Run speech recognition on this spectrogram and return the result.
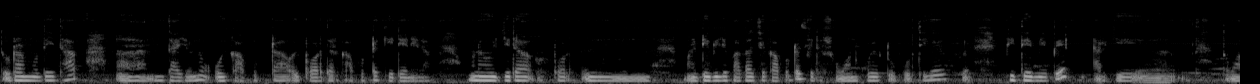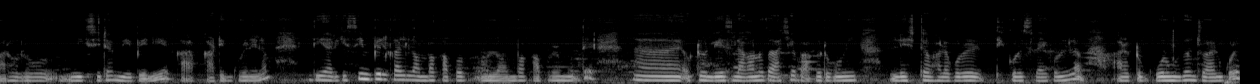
তো ওটার মধ্যেই থাক তাই জন্য ওই কাপড়টা, ওই পর্দার কাপড়টা কেটে নিলাম। মানে ওই যেটা মানে টেবিলে পাতার যে কাপড়টা, সেটা সমান করে একটু উপর থেকে ফিতে মেপে আর কি তোমার হলো মিক্সিটা মেপে নিয়ে কাটিং করে নিলাম। দিয়ে আর কি সিম্পল কাজ, লম্বা কাপড়, লম্বা কাপড়ের মধ্যে একটু লেস লাগানো তো আছে, বাকিটুকুনি লেসটা ভালো করে ঠিক করে সেলাই করে নিলাম। আর একটু গোল মতন জয়েন করে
